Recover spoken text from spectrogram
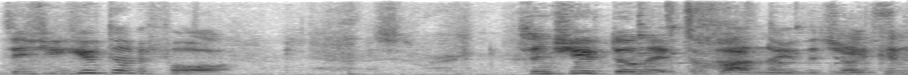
since you you've done it before, Since you've done it I'll platinum, do the you can.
